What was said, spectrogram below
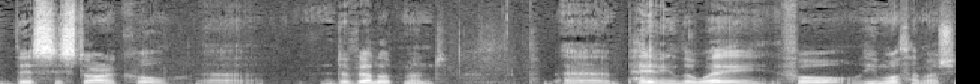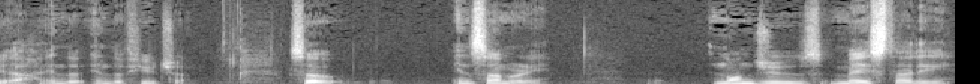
this historical uh, development uh, paving the way for Yimot HaMashiach in the, in the future. So, in summary, non-Jews may study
